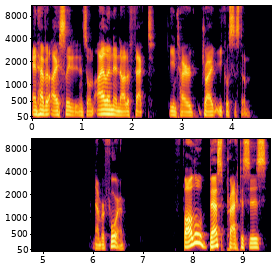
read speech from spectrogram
and have it isolated in its own island and not affect the entire drive ecosystem. Number four, follow best practices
